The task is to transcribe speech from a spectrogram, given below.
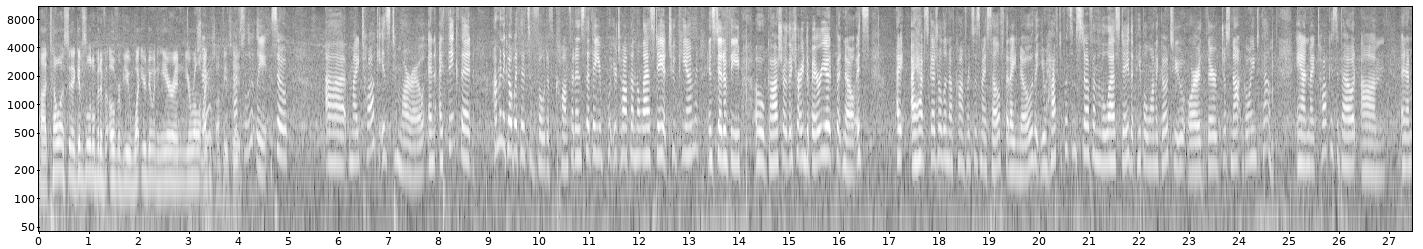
-hmm. tell us, uh, give us a little bit of overview what you're doing here and your role sure. at Microsoft these days. Absolutely. So, my talk is tomorrow, and I think that I'm going to go with it's a vote of confidence that they put your talk on the last day at 2 p.m. instead of the, oh gosh, are they trying to bury it? But no, it's I, I have scheduled enough conferences myself that I know that you have to put some stuff on the last day that people want to go to or they're just not going to come. And my talk is about, um, and I'm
